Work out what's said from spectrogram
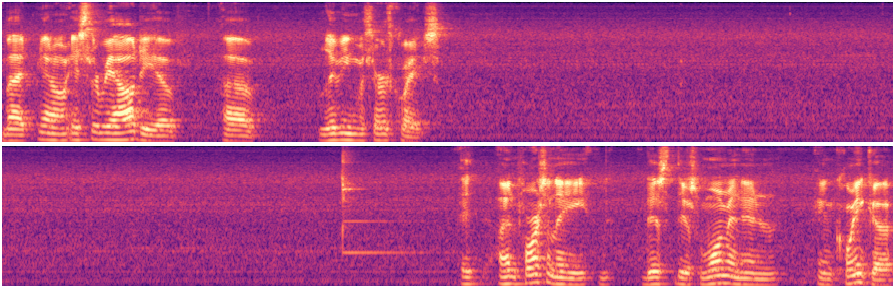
but you know, it's the reality of, of living with earthquakes. It, unfortunately, this this woman in in Cuenca,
